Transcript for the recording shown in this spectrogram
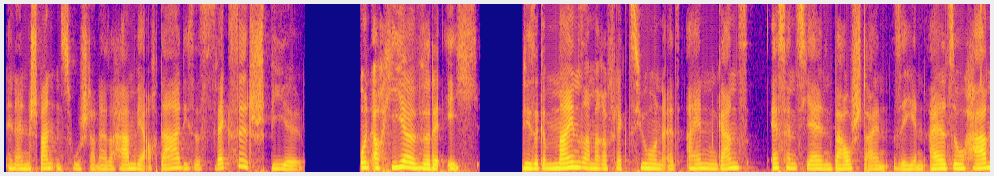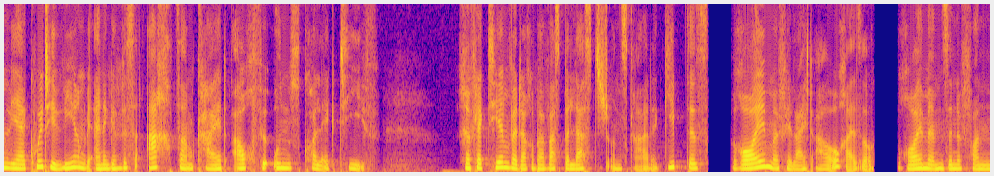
in einen entspannten Zustand? Also haben wir auch da dieses Wechselspiel. Und auch hier würde ich diese gemeinsame Reflexion als einen ganz essentiellen Baustein sehen. Also haben wir, kultivieren wir eine gewisse Achtsamkeit auch für uns kollektiv. reflektieren wir darüber, was belastet uns gerade. Gibt es Räume vielleicht auch, also Räume im Sinne von,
